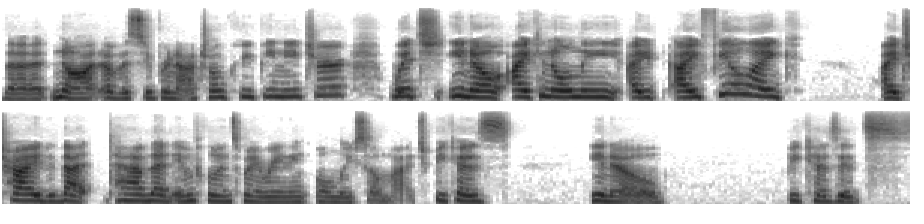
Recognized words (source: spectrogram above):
the not of a supernatural creepy nature which you know i can only i i feel like i tried that to have that influence my rating only so much because you know because it's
